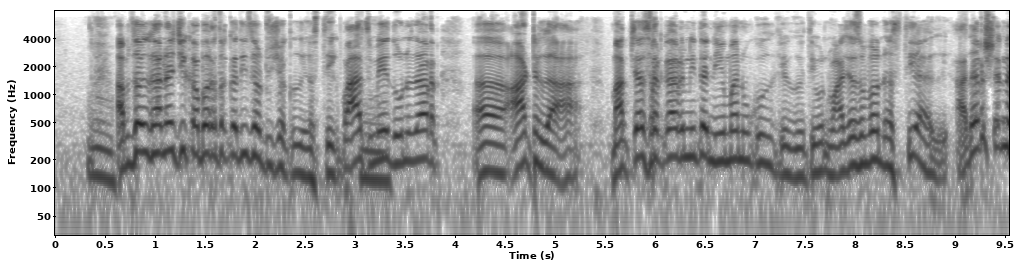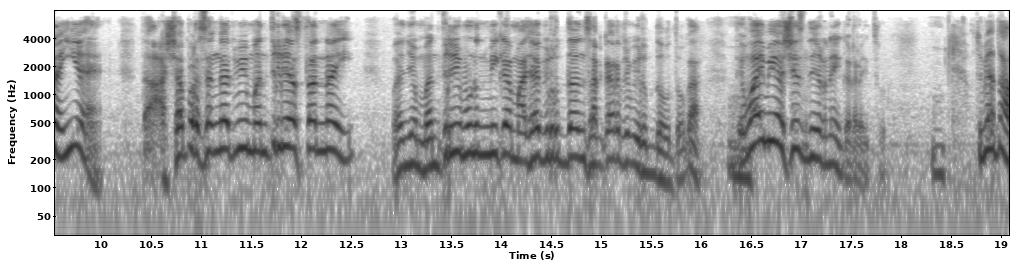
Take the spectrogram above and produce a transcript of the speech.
अफजल खानाची कबर तर कधीच हटू शकली नसती. पाच मे दोन हजार आठला मागच्या सरकारने तर नियमानुकूल केली होती पण माझ्यासमोर नसती आली. आदर्श नाही आहे. तर अशा प्रसंगात मी मंत्री असतानाही म्हणजे मंत्री म्हणून मी काय माझ्या विरुद्ध आणि सरकारच्या विरुद्ध होतो का? तेव्हाही मी असेच निर्णय करायचो. तुम्ही आता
